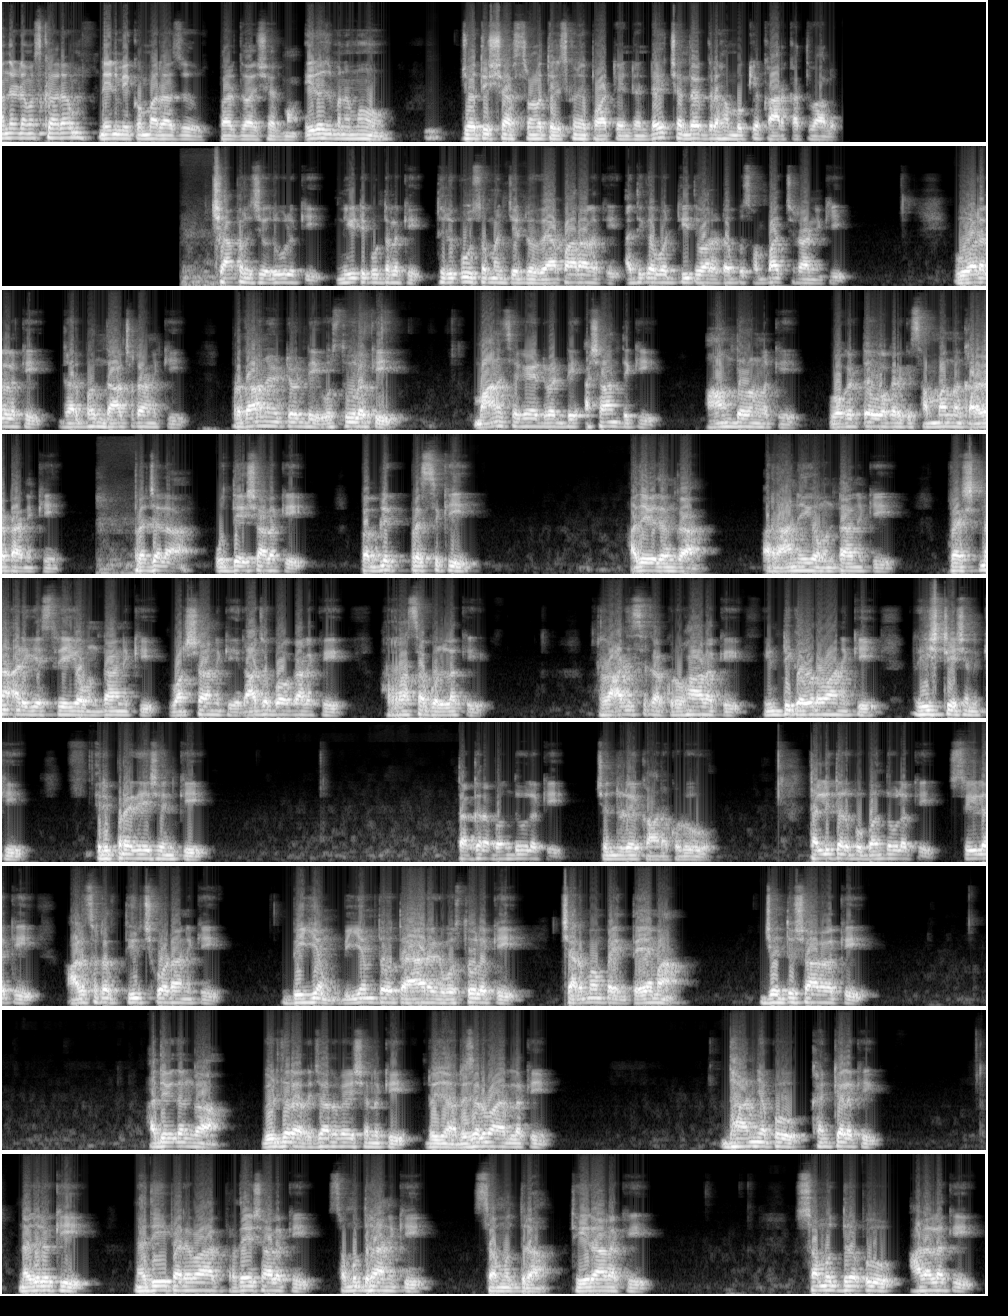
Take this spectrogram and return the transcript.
అందరు నమస్కారం. నేను మీ కుమారరాజు భరద్వాజ్ శర్మ. ఈరోజు మనము జ్యోతిష్ శాస్త్రంలో తెలుసుకునే పాట ఏంటంటే చంద్రగ్రహం ముఖ్య కారకత్వాలు. చేపల చెరువులకి నీటి గుంటలకి తిరుపు సంబంధించిన వ్యాపారాలకి అధిక వడ్డీ ద్వారా డబ్బు సంపాదించడానికి ఓడలకి గర్భం దాల్చడానికి ప్రధానమైనటువంటి వస్తువులకి మానసికమైనటువంటి అశాంతికి ఆందోళనలకి ఒకరితో ఒకరికి సంబంధం కలగటానికి ప్రజల ఉద్దేశాలకి పబ్లిక్ ప్రెస్కి అదేవిధంగా రాణిగా ఉండటానికి ప్రశ్న అడిగే స్త్రీగా ఉండటానికి వర్షానికి రాజభోగాలకి రసగుల్లకి రాజసిక గృహాలకి ఇంటి గౌరవానికి రిజిస్ట్రేషన్కి రిప్రజేషన్కి దగ్గర బంధువులకి చంద్రుడే కారకుడు. తల్లిదరపు బంధువులకి స్త్రీలకి అలసట తీర్చుకోవడానికి బియ్యం బియ్యంతో తయారైన వస్తువులకి చర్మంపై తేమ జంతుశాలలకి అదేవిధంగా విడుదల రిజర్వేషన్లకి రిజ- రిజర్వాయర్లకి ధాన్యపు కంకెలకి నదులకి నదీ పరివాహక ప్రదేశాలకి సముద్రానికి సముద్ర తీరాలకి సముద్రపు అలలకి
